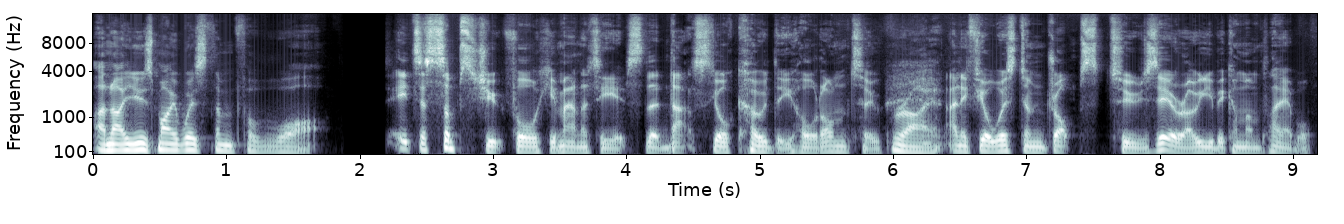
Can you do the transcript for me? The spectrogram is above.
And I use my wisdom for what? It's a substitute for humanity. It's that that's your code that you hold on to. Right. And if your wisdom drops to zero, you become unplayable.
